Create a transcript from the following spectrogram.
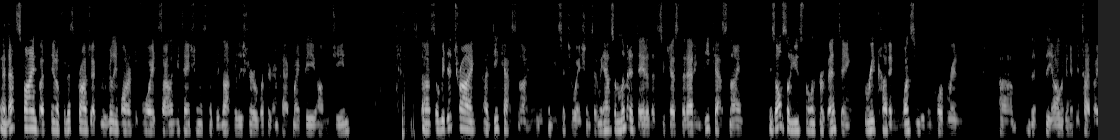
And that's fine, but you know, for this project, we really wanted to avoid silent mutations because we're not really sure what their impact might be on the gene. Uh, so we did try uh, DCAS9 in, in, these situations, and we have some limited data that suggests that adding DCAS9 is also useful in preventing recutting once you've incorporated um, the, the oligonucleotide by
